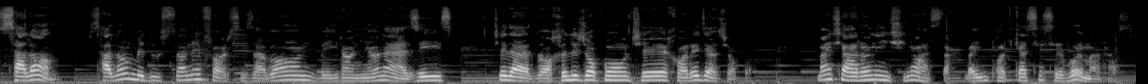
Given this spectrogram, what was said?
سلام. سلام به دوستان فارسی زبان به ایرانیان عزیز چه در داخل ژاپن چه خارج از ژاپن. من شهران ایشینا هستم و این پادکست سوم من هست.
